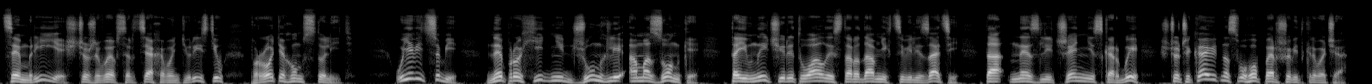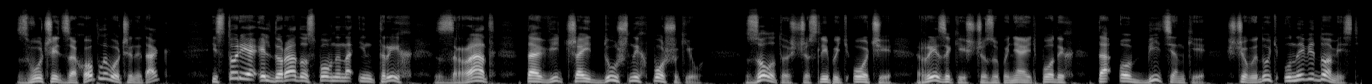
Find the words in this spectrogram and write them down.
це мрія, що живе в серцях авантюристів протягом століть. Уявіть собі, непрохідні джунглі Амазонки, таємничі ритуали стародавніх цивілізацій та незліченні скарби, що чекають на свого першовідкривача. Звучить захопливо, чи не так? Історія Ельдорадо сповнена інтриг, зрад та відчайдушних пошуків. Золото, що сліпить очі, ризики, що зупиняють подих, та обіцянки, що ведуть у невідомість.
